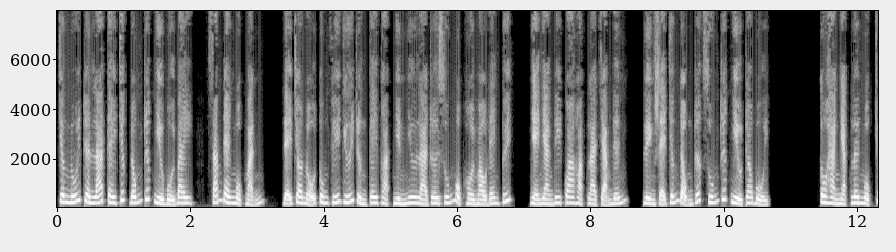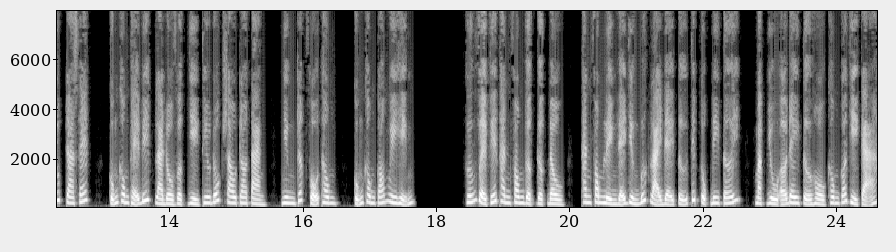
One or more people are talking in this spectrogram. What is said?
Chân núi trên lá cây chất đống rất nhiều bụi bay, xám đen một mảnh, để cho nổ tung phía dưới rừng cây thoạt nhìn như là rơi xuống một hồi màu đen tuyết, nhẹ nhàng đi qua hoặc là chạm đến, liền sẽ chấn động rớt xuống rất nhiều tro bụi. Tô Hàng nhặt lên một chút tra xét, cũng không thể biết là đồ vật gì thiêu đốt sau tro tàn, nhưng rất phổ thông, cũng không có nguy hiểm. Hướng về phía Thanh Phong gật gật đầu, Thanh Phong liền để dừng bước lại đệ tử tiếp tục đi tới, mặc dù ở đây tự hồ không có gì cả,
